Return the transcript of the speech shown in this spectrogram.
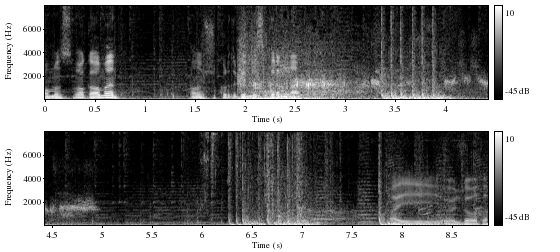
Omen smoke omen. Oğlum şu kurdu birini sıkırın lan. Ay öldü o da.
